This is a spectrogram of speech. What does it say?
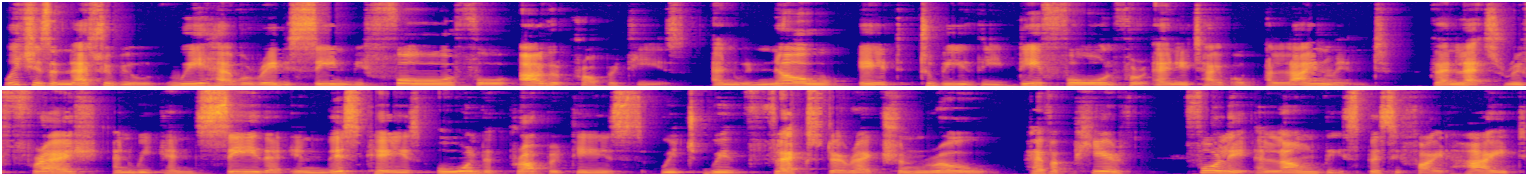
which is an attribute we have already seen before for other properties, and we know it to be the default for any type of alignment. Then let's refresh and we can see that in this case, all the properties which with flex direction row have appeared fully along the specified height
